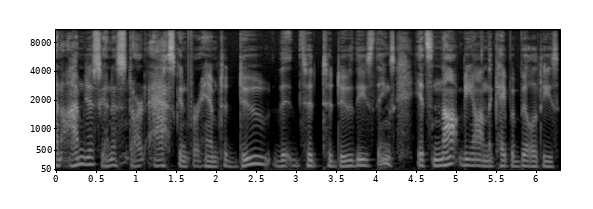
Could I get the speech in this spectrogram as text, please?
and I'm just going to start asking for Him to do the, to to do these things. It's not beyond the capabilities.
